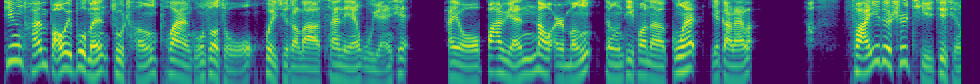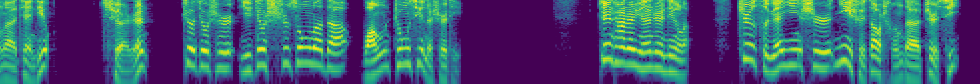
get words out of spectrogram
兵团保卫部门组成破案工作组，汇聚到了三连五原县，还有八原、闹尔蒙等地方的公安也赶来了。啊，法医对尸体进行了鉴定，确认。这就是已经失踪了的王忠信的尸体。侦查人员认定了致死原因是溺水造成的窒息，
